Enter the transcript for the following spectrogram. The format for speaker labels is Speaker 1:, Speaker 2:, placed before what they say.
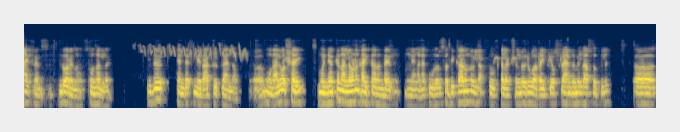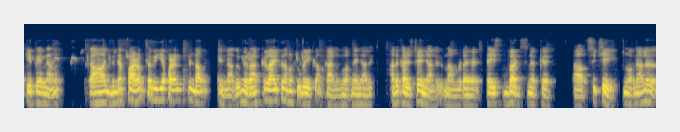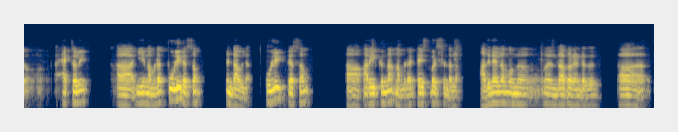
Speaker 1: Hi friends എന്ത് പറയുന്നത്? സുന്ദരല്ലേ? ഇത് എന്റെ മിറാക്കിൾ പ്ലാന്റാണ് മൂന്നാൽ വർഷമായി മുന്നൊക്കെ നല്ലവണ്ണം കഴിക്കാറുണ്ടായിരുന്നു. അങ്ങനെ കൂടുതൽ ശ്രദ്ധിക്കാറൊന്നുമില്ല. ഫ്രൂട്ട് കളക്ഷനിൽ ഒരു വെറൈറ്റി ഓഫ് പ്ലാന്റ് എന്നുള്ള അർത്ഥത്തിൽ കീപ്പ് ചെയ്യുന്നതാണ്. ആ ഇതിന്റെ പഴം ചെറിയ പഴം ഉണ്ടാവും. പിന്നെ അത് മിറാക്കിളായിട്ട് നമുക്ക് ഉപയോഗിക്കാം. കാരണം എന്ന് പറഞ്ഞു കഴിഞ്ഞാൽ അത് കഴിച്ചു കഴിഞ്ഞാൽ നമ്മുടെ ടേസ്റ്റ് ബഡ്സിനൊക്കെ സ്വിച്ച് ചെയ്യും. എന്ന് പറഞ്ഞാൽ ആക്ച്വലി ഈ നമ്മുടെ പുളിരസം ഉണ്ടാവില്ല. പുളി രസം അറിയിക്കുന്ന നമ്മുടെ ടേസ്റ്റ് ബഡ്സ് ഉണ്ടല്ലോ. അതിനെല്ലാം ഒന്ന് എന്താ പറയേണ്ടത്?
